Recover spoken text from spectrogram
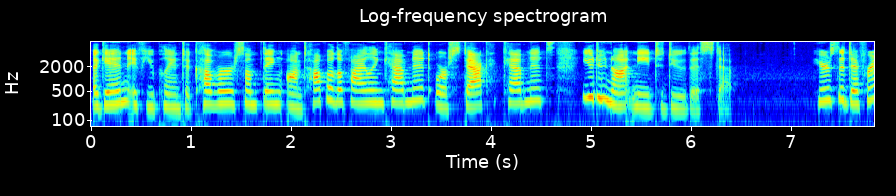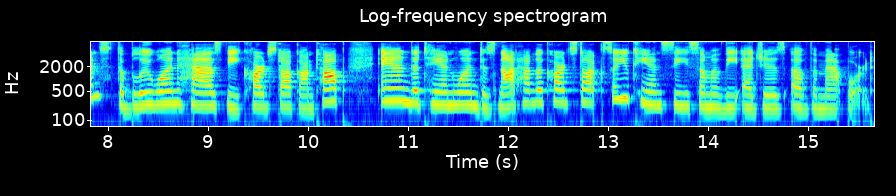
Again, if you plan to cover something on top of the filing cabinet or stack cabinets, you do not need to do this step. Here's the difference. The blue one has the cardstock on top and the tan one does not have the cardstock, so you can see some of the edges of the mat board.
